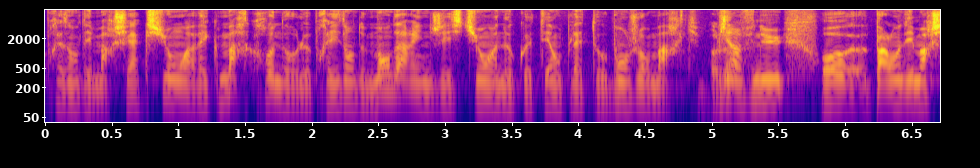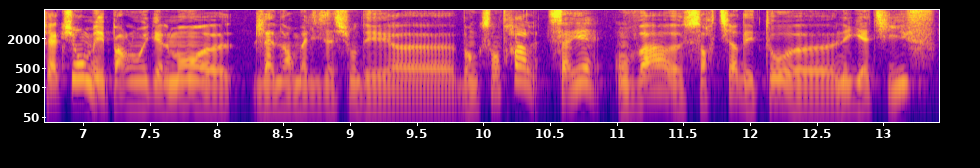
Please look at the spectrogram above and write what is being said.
À présent des marchés actions avec Marc Renault, le président de Mandarine Gestion, à nos côtés en plateau. Bonjour Marc, bienvenue. Oh, parlons des marchés actions, mais parlons également euh, de la normalisation des euh, banques centrales. Ça y est, on va euh, sortir des taux négatifs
